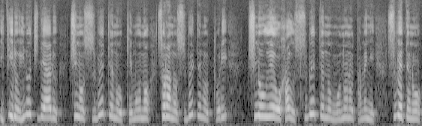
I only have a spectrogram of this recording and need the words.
生きる命である地のすべての獣空のすべての鳥地の上を這う全てのもののために全ての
